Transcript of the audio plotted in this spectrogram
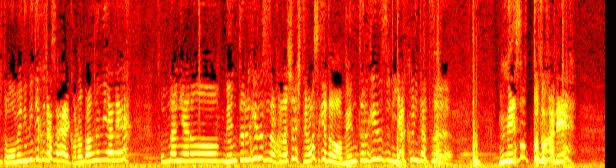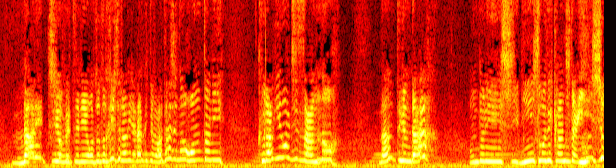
ちょっと多めに見てください。この番組はね、そんなにあの、メンタルヘルスの話はしてますけど、メンタルヘルスに役に立つ、メソッドとかね、ナレッジを別にお届けしてるわけじゃなくて、私の本当に、クラゲおじさんの、なんて言うんだ本当に臨床で感じた印象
